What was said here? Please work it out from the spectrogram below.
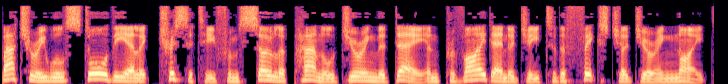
Battery will store the electricity from solar panel during the day and provide energy to the fixture during night.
